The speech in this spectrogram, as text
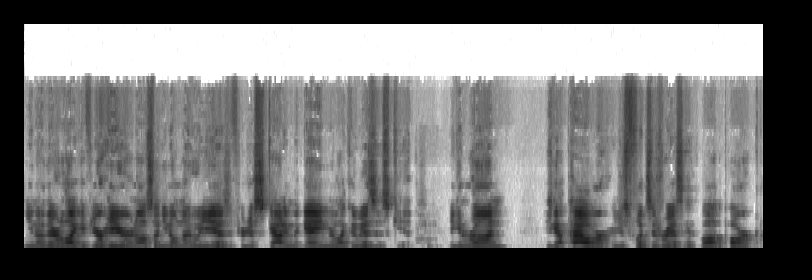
You know, they're like if you're here and all of a sudden you don't know who he is, if you're just scouting the game, you're like, who is this kid? He can run. He's got power. He just flicks his wrist and hits the ball of the park.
